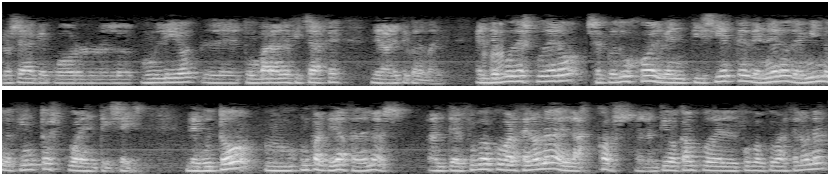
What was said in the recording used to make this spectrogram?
no sea que por un lío le tumbaran el fichaje del Atlético de Madrid. El debut de Escudero se produjo el 27 de enero de 1946. Debutó mm, un partidazo además, ante el Fútbol Club Barcelona en las Cors, el antiguo campo del Fútbol Club Barcelona.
